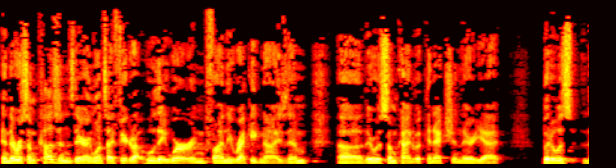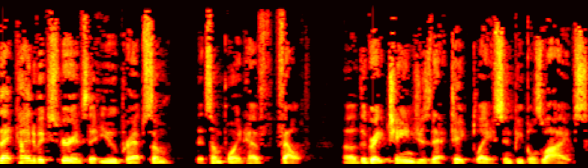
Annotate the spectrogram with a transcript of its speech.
And there were some cousins there, and once I figured out who they were and finally recognized them, uh, there was some kind of a connection there yet. But it was that kind of experience that you perhaps some at some point have felt. Uh, the great changes that take place in people's lives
